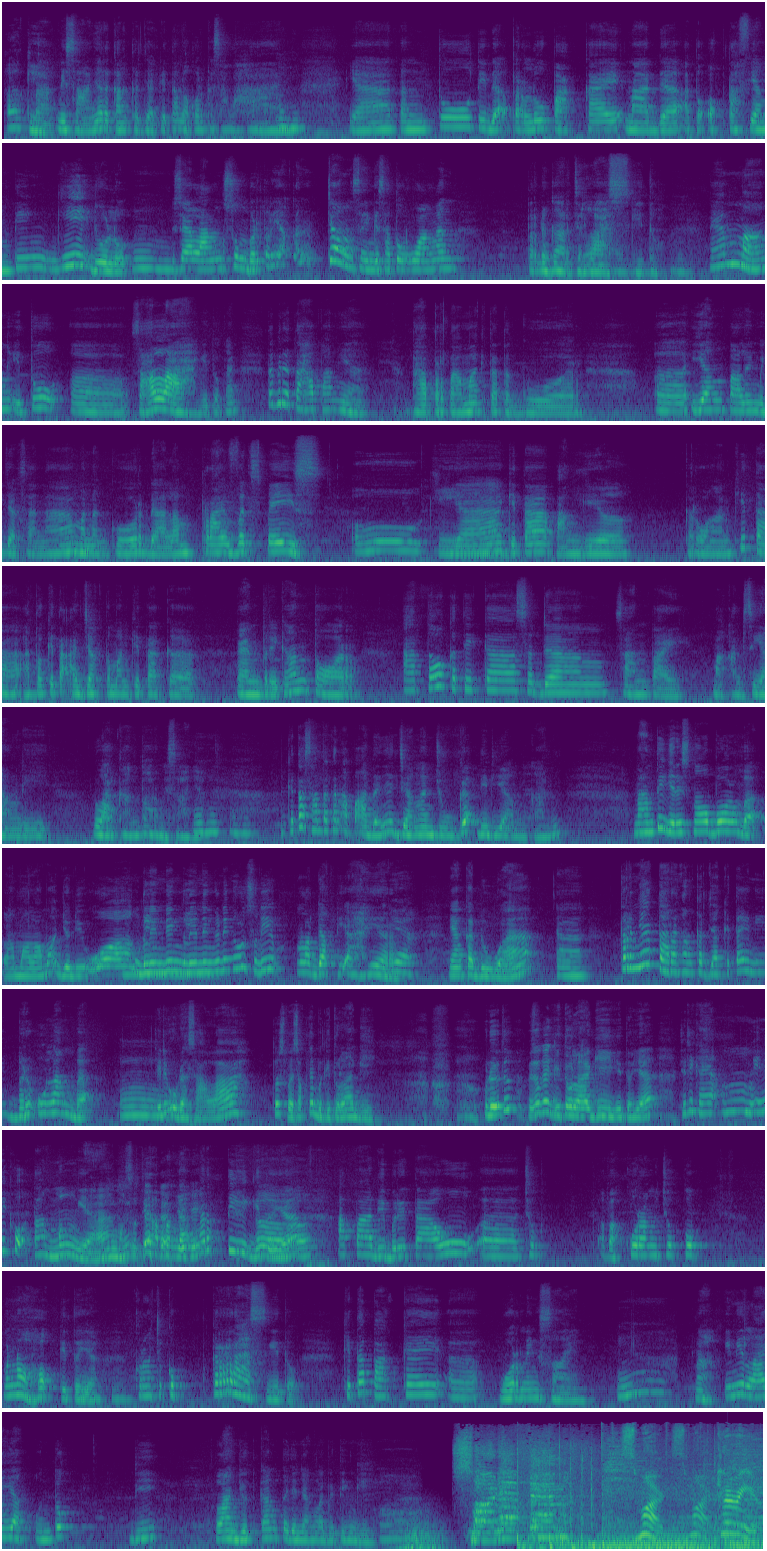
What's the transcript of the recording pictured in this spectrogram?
Oke. Nah, misalnya rekan kerja kita melakukan kesalahan, ya tentu tidak perlu pakai nada atau oktav yang tinggi dulu. Hmm. Saya langsung berteriak kencang sehingga satu ruangan terdengar jelas gitu. Memang itu eh, salah gitu kan, tapi ada tahapannya. Tahap pertama kita tegur. Eh, yang paling bijaksana menegur dalam private space. Oke. Ya, kita panggil ke ruangan kita atau kita ajak teman kita ke pantry kantor atau ketika sedang santai makan siang di luar kantor misalnya. Kita sampaikan apa adanya, jangan juga didiamkan. Nanti jadi snowball, Mbak. Lama-lama jadi wah, gelinding gelinding gelinding terus sedih meledak di akhir. Iya. Yang kedua, eh, ternyata rekan kerja kita ini berulang, Mbak. Hmm. Jadi udah salah, terus besoknya begitu lagi. Udah itu besoknya gitu lagi gitu ya. Jadi kayak, hmm, ini kok tameng ya? Maksudnya apa nggak ngerti gitu ya? Apa diberitahu eh, cuk- apa kurang cukup menohok gitu ya? Kurang cukup keras gitu. Kita pakai eh, warning sign. Hmm. Nah, ini layak untuk dilanjutkan ke jenjang lebih tinggi. Smart FM. Smart, smart career.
